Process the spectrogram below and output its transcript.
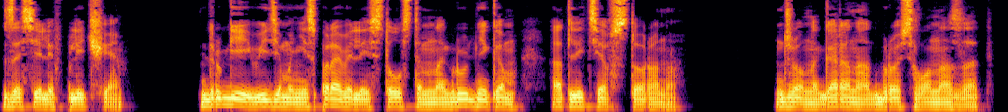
засели в плече. Другие, видимо, не справились с толстым нагрудником, отлетев в сторону. Джона Гаррена отбросило назад.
